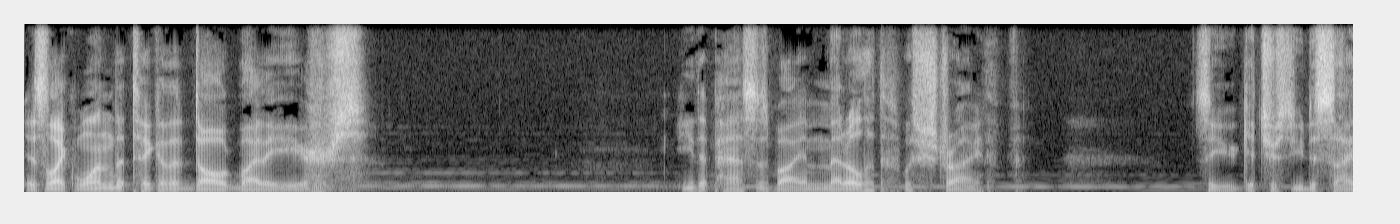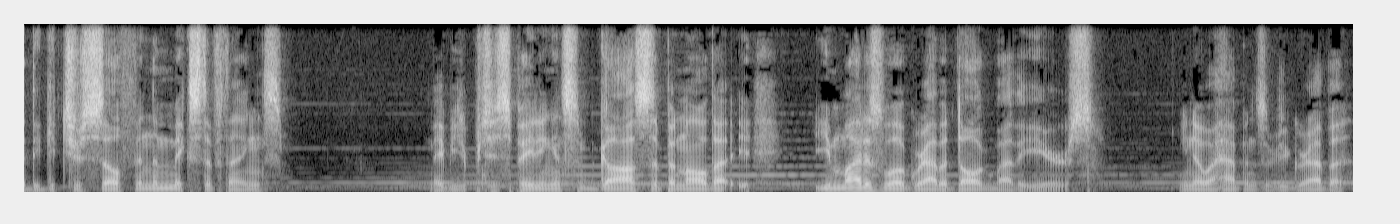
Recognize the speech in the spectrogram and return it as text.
is like one that taketh a dog by the ears. He that passes by and meddleth with strife, so you get your, you decide to get yourself in the mix of things. Maybe you're participating in some gossip and all that. You might as well grab a dog by the ears. You know what happens if you grab a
